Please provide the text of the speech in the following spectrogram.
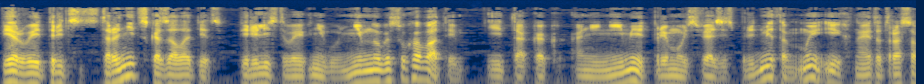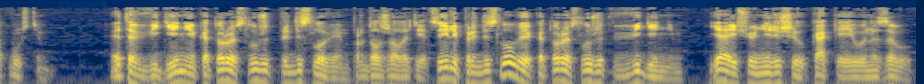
«Первые 30 страниц, — сказал отец, перелистывая книгу, — немного суховаты, и так как они не имеют прямой связи с предметом, мы их на этот раз опустим. Это введение, которое служит предисловием, продолжал отец, или предисловие, которое служит введением. Я еще не решил, как я его назову.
